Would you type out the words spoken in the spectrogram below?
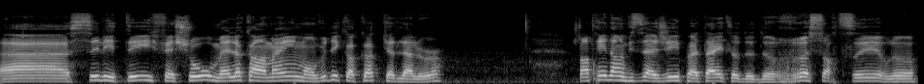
Euh, c'est l'été, il fait chaud, mais là quand même, on veut des cocottes qui a de l'allure. Je suis en train d'envisager peut-être de, ressortir là,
